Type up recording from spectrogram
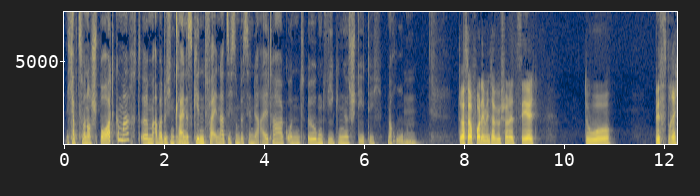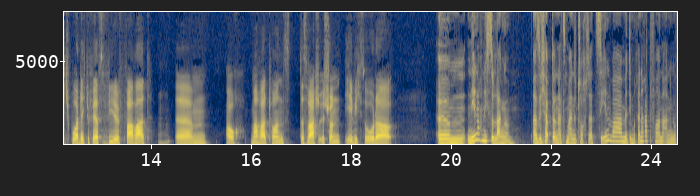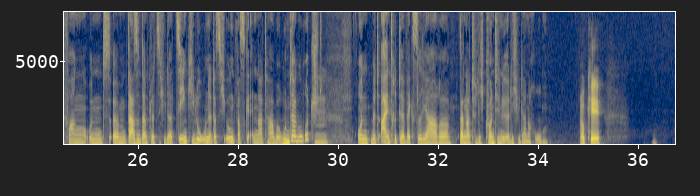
ich habe zwar noch Sport gemacht, ähm, aber durch ein mhm. kleines mhm. Kind verändert sich so ein bisschen der Alltag und irgendwie ging es stetig nach oben. Mhm. Du hast ja vor dem Interview schon erzählt, du bist recht sportlich, du fährst mhm. viel Fahrrad, mhm. ähm, auch Marathons. Das war ist schon ewig so oder? Ähm, nee, noch nicht so lange. Also mhm. ich habe dann, als meine Tochter zehn war, mit dem Rennradfahren angefangen und ähm, da sind dann plötzlich wieder zehn Kilo, ohne dass ich irgendwas geändert habe, runtergerutscht. Mhm. Und mit Eintritt der Wechseljahre dann natürlich kontinuierlich wieder nach oben. Okay.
